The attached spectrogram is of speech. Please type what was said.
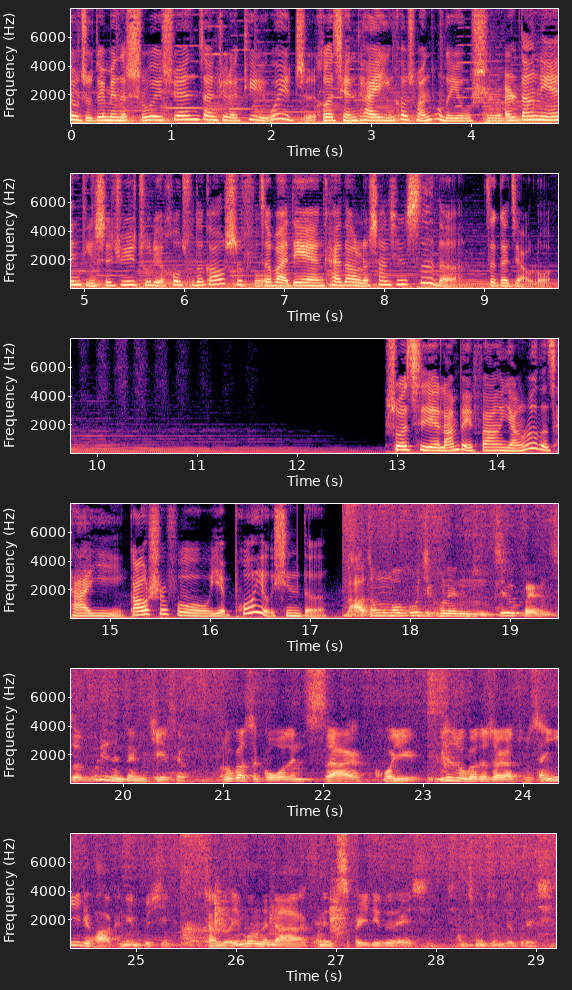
旧址对面的石味轩占据了地理位置和前台迎客传统的优势，而当年鼎食居主理后厨的高师傅，则把店开到了上清寺的这个角落。说起南北方羊肉的差异，高师傅也颇有心得。那种我估计可能只有百分之五的人能接受。如果是个人吃啊，可以；你如果就说要做生意的话，肯定不行。像内蒙人呐，可能吃肥的都得行，像重庆就不得行。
